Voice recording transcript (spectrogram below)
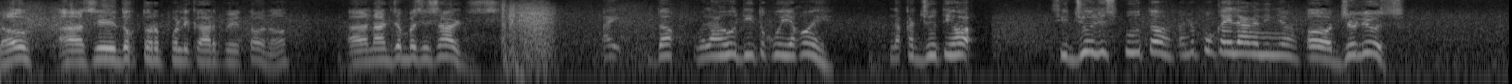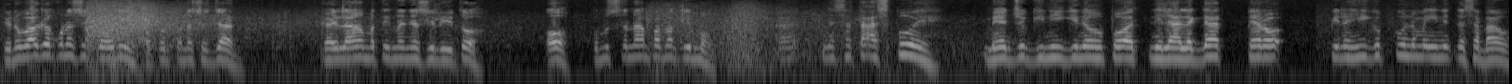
Hello? Ah, si Dr. Policarpio ito, no? Ah, nandiyan ba si Sarge? Ay, Doc, wala ho dito kuya ko eh. Naka-duty ho. Si Julius po to. Ano pong kailangan ninyo? Oh, Julius. Tinawagan ko na si Connie. Papunta na siya dyan. Kailangan matingnan niya si Lito. Oh, kumusta na ang pamangkin mo? Ah, nasa taas po eh. Medyo giniginaw po at nilalagnat. Pero pinahigop ko na mainit na sabaw.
